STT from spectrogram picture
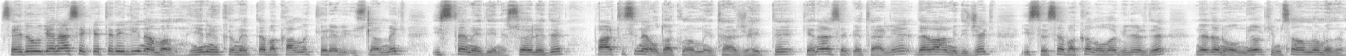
CDU Genel Sekreteri Lineman yeni hükümette bakanlık görevi üstlenmek istemediğini söyledi. Partisine odaklanmayı tercih etti. Genel sekreterliğe devam edecek. İstese bakan olabilirdi. Neden olmuyor kimse anlamadı.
